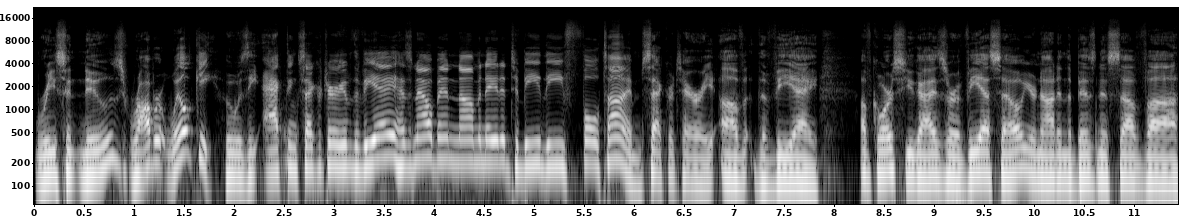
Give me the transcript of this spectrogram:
recent news Robert Wilkie, who was the acting secretary of the VA, has now been nominated to be the full time secretary of the VA. Of course, you guys are a VSO. You're not in the business of. Uh,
